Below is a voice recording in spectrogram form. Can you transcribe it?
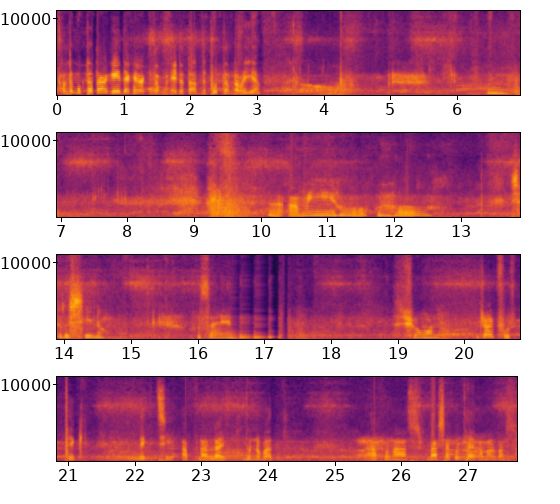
তাহলে তো মুখটা তো আগেই দেখাই রাখতাম। এটা তো আর করতাম না ভাইয়া। হুম। আমি হুসাইন, সুমন, জয়পুর থেকে দেখছি আপনার লাইভ ধন্যবাদ। আপনার বাসা কোথায়? আমার বাসা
